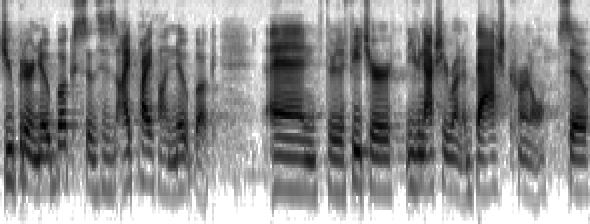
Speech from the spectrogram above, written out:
Jupyter notebooks. So this is an IPython notebook. And there's a feature you can actually run a bash kernel. So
